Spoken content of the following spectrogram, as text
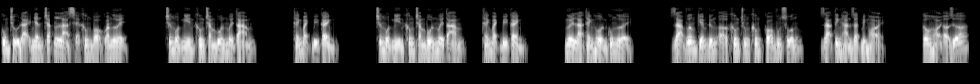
cung chủ đại nhân chắc là sẽ không bỏ qua ngươi Trước 1048, Thánh Bạch Bí Cảnh. Trước 1048, Thánh Bạch Bí Cảnh. Ngươi là thánh hồn cung người. Dạ Vương kiếm đứng ở không trung không có vung xuống, Dạ Tinh Hàn giật mình hỏi. Câu hỏi ở giữa,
